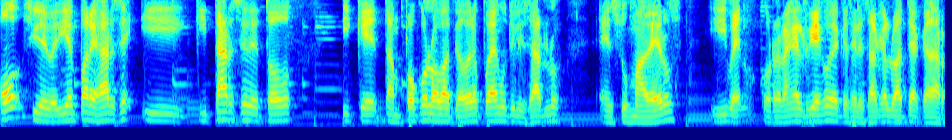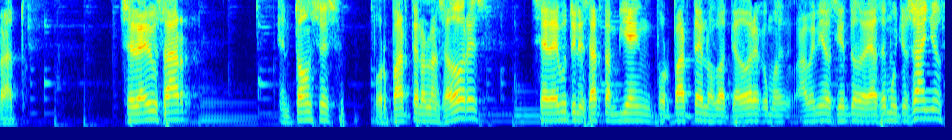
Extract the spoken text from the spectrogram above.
o si debería emparejarse y quitarse de todo y que tampoco los bateadores puedan utilizarlo en sus maderos y bueno, correrán el riesgo de que se les salga el bate a cada rato. Se debe usar entonces por parte de los lanzadores, se debe utilizar también por parte de los bateadores como ha venido siendo desde hace muchos años,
